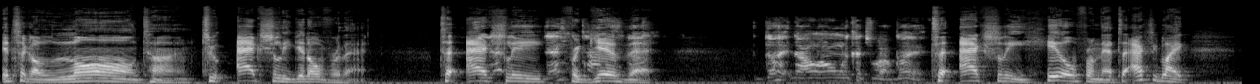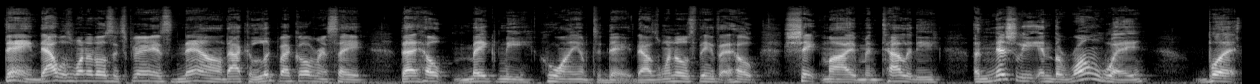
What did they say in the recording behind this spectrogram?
it took a long time to actually get over that to actually forgive that Go ahead. No, I don't want to cut you off. Go ahead. to actually heal from that to actually be like dang that was one of those experiences now that i could look back over and say that helped make me who i am today that was one of those things that helped shape my mentality initially in the wrong way but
